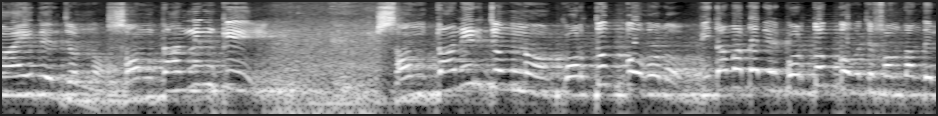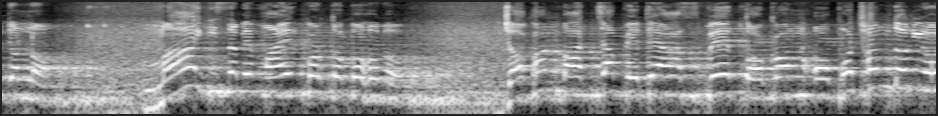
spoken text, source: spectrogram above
মায়েদের জন্য। সন্তানকে সন্তানের জন্য কর্তব্য হলো, পিতামাতাদের কর্তব্য হচ্ছে সন্তানদের জন্য। মা হিসাবে মায়ের কর্তব্য হলো, যখন বাচ্চা পেটে আসবে তখন অপছন্দনীয়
